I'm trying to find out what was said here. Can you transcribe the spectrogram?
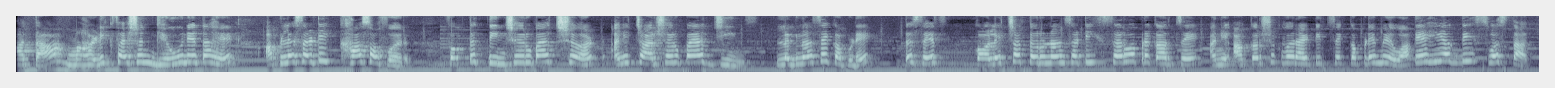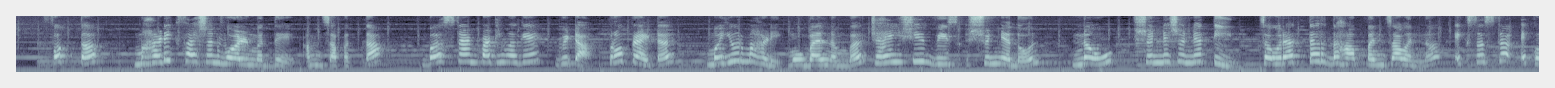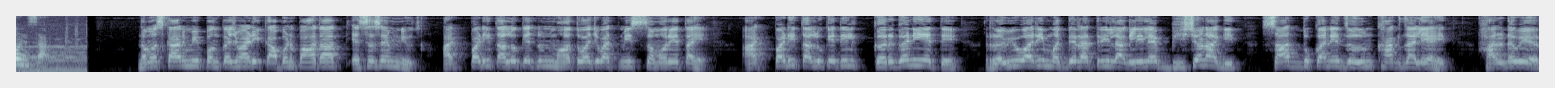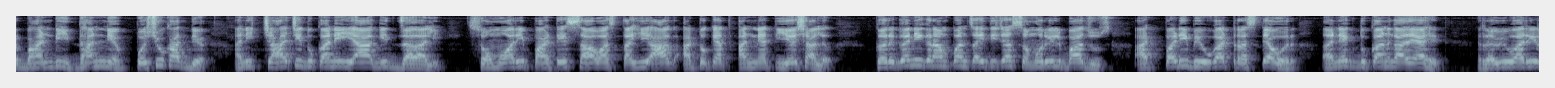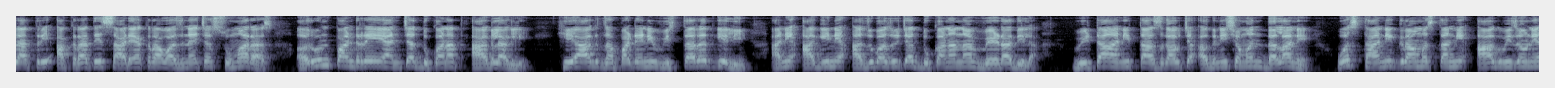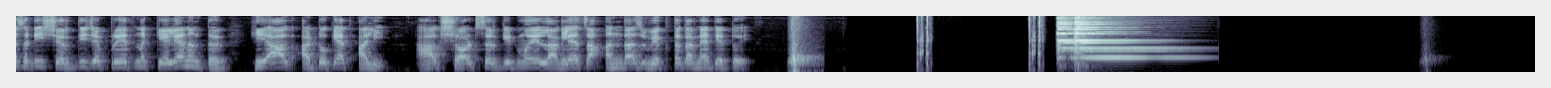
आता महाडिक फॅशन घेऊन येत आहे आपल्यासाठी खास ऑफर. फक्त तीनशे रुपयात शर्ट आणि चारशे रुपयात जीन्स लग्नाचे कपडे तसेच कॉलेजच्या तरुणांसाठी सर्व प्रकारचे आणि आकर्षक व्हरायटीचे कपडे मिळवा. तेही अगदी स्वस्तात. फक्त महाडिक फॅशन वर्ल्डमध्ये आमचा पत्ता बस स्टँड पाठीमागे Vita proprietor Mayur Mahadik mobile number शहाऐंशी वीस शून्य दोन नऊ शून्य शून्य तीन चौऱ्याहत्तर दहा पंचावन्न एकसष्ट एकोणसाठ. नमस्कार मी पंकज माडिक आपण पाहतात S S M news Atpadi तालुक्यातून महत्त्वाची बातमी समोर येत आहे. आटपाडी तालुक्यातील करगणी येथे रविवारी मध्यरात्री लागलेल्या भीषण आगीत सात दुकाने जळून खाक झाली आहेत. हार्डवेअर भांडी धान्य पशुखाद्य आणि चहाची दुकाने या आगीत जळाली. सोमवारी पहाटे सहा वाजता ही आग आटोक्यात आणण्यात यश आलं. करगणी ग्रामपंचायतीच्या समोरील बाजूस आटपाडी भिवघाट रस्त्यावर अनेक दुकानगाळे आहेत. रविवारी रात्री अकरा ते साडे अकरा वाजण्याच्या सुमारास अरुण पांढरे यांच्या दुकानात आग लागली. ही आग झपाट्याने विस्तारत गेली आणि आगीने आजूबाजूच्या दुकानांना वेढा दिला. विटा आणि तासगावच्या अग्निशमन दलाने व स्थानिक ग्रामस्थांनी आग विझवण्यासाठी शर्तीचे प्रयत्न केल्यानंतर ही आग आटोक्यात आली. आग शॉर्ट सर्किटमुळे लागल्याचा अंदाज व्यक्त करण्यात येतोय.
